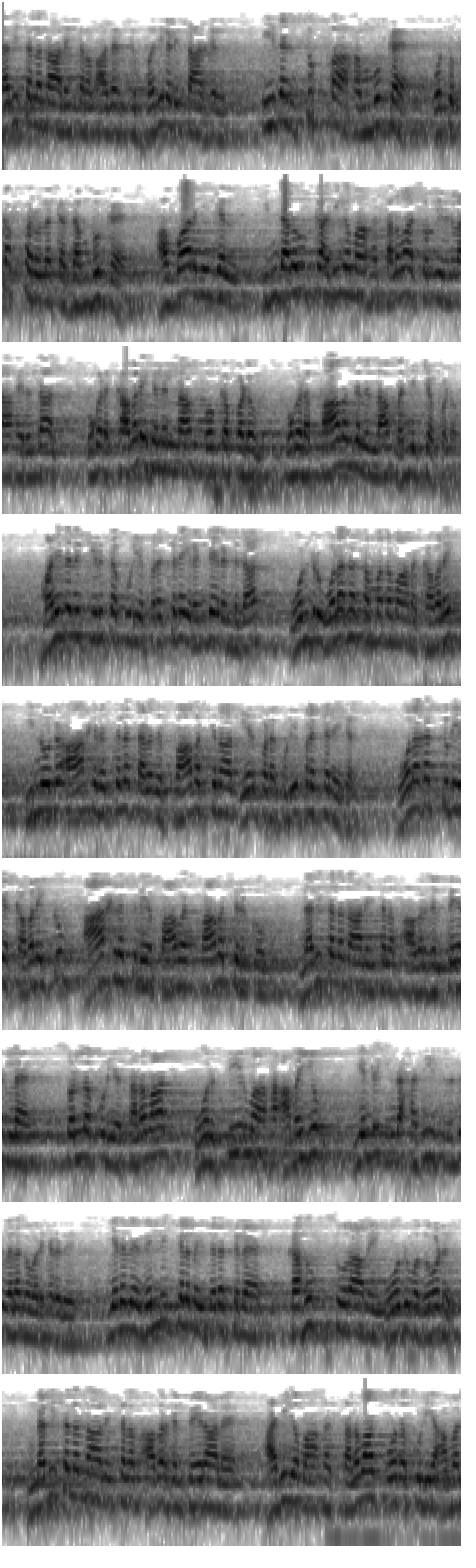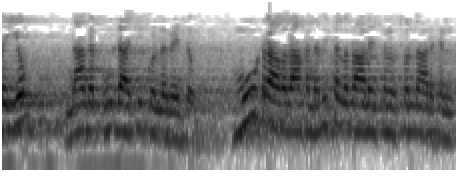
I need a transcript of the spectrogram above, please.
நபிசல்லா அலிசல்லாம் அதற்கு பதிலளித்தார்கள். இதன் துப்பாக முக்க ஒரு துக்கப்பருலக்க தம்புக்க. அவ்வாறு நீங்கள் இந்த அளவுக்கு அதிகமாக தலவா சொல்வீர்களாக இருந்தால் உங்களோட கவலைகள் எல்லாம் போக்கப்படும் உங்களோட பாவங்கள் எல்லாம் மன்னிக்கப்படும். மனிதனுக்கு இருக்கக்கூடிய பிரச்சனை ரெண்டே ரெண்டு தான். ஒன்று உலக சம்பந்தமான கவலை இன்னொன்று ஆகிரத்துல தனது பாவத்தினால் ஏற்படக்கூடிய பிரச்சனைகள். உலகத்துடைய கவலைக்கும் ஆகிரத்துடைய பாவ பாவத்திற்கும் நபிசல்லா அலிசலம் அவர்கள் பேர்ல சொல்லக்கூடிய தலவால் ஒரு தீர்வாக அமையும் என்று இந்த ஹதீஸிலிருந்து விளங்க வருகிறது. எனவே வெள்ளிக்கிழமை தினத்துல கஹுப் சூறாவை ஓதுவதோடு நபிசல்லா அலிசலம் அவர்கள் பேரால அதிகமாக தலவாத் ஓதக்கூடிய அமலையும் நாங்கள் உண்டாக்கி கொள்ள வேண்டும். மூன்றாவதாக நபிசல்லா சிலர் சொன்னார்கள்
